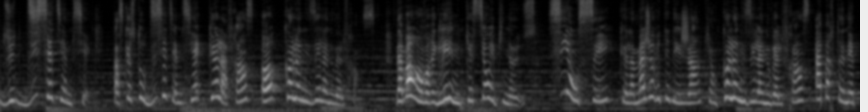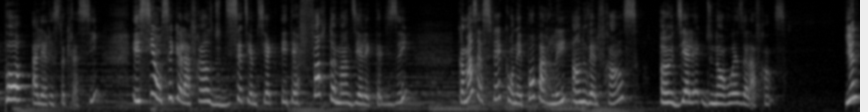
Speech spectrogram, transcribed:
du 17e siècle, parce que c'est au 17e siècle que la France a colonisé la Nouvelle-France. D'abord, on va régler une question épineuse. Si on sait que la majorité des gens qui ont colonisé la Nouvelle-France appartenaient pas à l'aristocratie, et si on sait que la France du 17e siècle était fortement dialectalisée, comment ça se fait qu'on n'ait pas parlé en Nouvelle-France un dialecte du nord-ouest de la France? Il y a une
